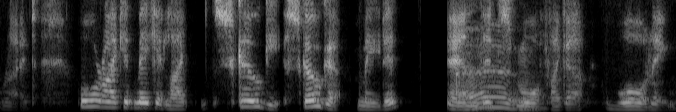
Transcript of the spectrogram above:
right? Or I could make it like Skogie, Skoga made it, and it's more Oh. of like a warning.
